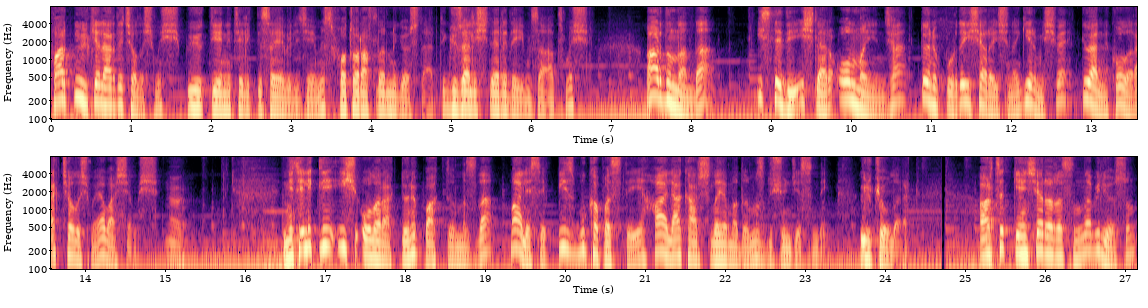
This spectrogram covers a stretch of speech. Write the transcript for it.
Farklı ülkelerde çalışmış, büyük diye nitelikli sayabileceğimiz fotoğraflarını gösterdi. Güzel işlere de imza atmış. Ardından da istediği işler olmayınca dönüp burada iş arayışına girmiş ve güvenlik olarak çalışmaya başlamış. Evet. Nitelikli iş olarak dönüp baktığımızda maalesef biz bu kapasiteyi hala karşılayamadığımız düşüncesindeyim ülke olarak. Artık gençler arasında biliyorsun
